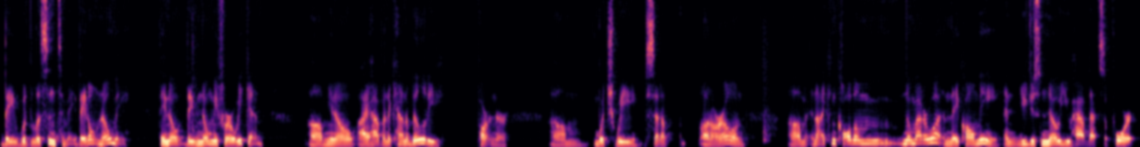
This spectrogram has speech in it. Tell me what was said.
They would listen to me. They don't know me. They know they've known me for a weekend. Um, you know, I have an accountability partner, um, which we set up on our own, um, and I can call them no matter what, and they call me. And you just know you have that support,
